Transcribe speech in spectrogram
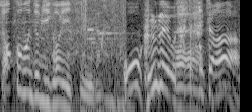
조금은 좀 익어 있습니다. 오, 그러네요. 살짝, 네. 살짝.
